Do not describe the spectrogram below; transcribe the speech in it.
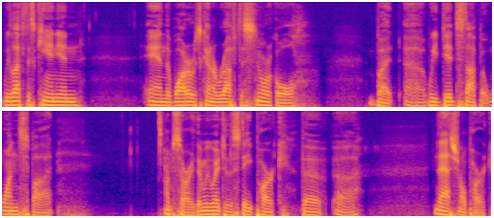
we left this canyon, and the water was kind of rough to snorkel, but uh, we did stop at one spot I'm sorry. Then we went to the state park, the uh, national park.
